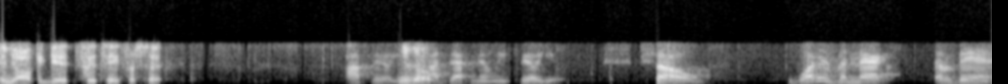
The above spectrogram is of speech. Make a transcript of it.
and y'all could get fifteen percent. I feel you. You know. I definitely feel you. So, what is the next event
